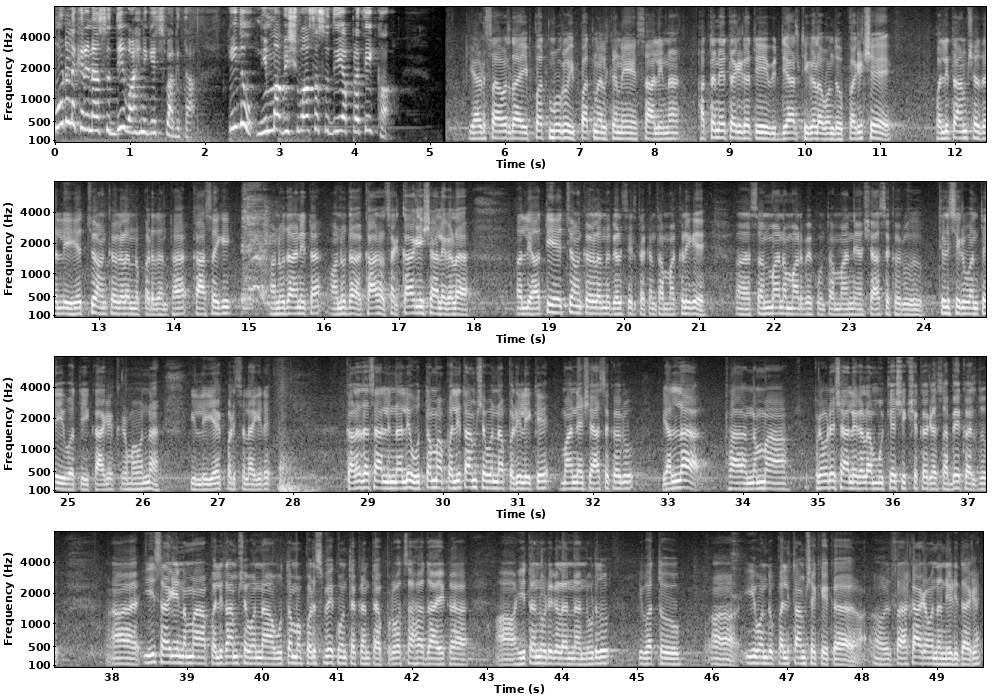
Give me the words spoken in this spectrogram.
ಮೂಡಲಕೆರೆನ ಸುದ್ದಿ ವಾಹಿನಿಗೆ ಸ್ವಾಗತ. ಇದು ನಿಮ್ಮ ವಿಶ್ವಾಸ ಸುದ್ದಿಯ ಪ್ರತೀಕ. ಎರಡು ಸಾವಿರದ ಇಪ್ಪತ್ತ್ಮೂರು ಇಪ್ಪತ್ತ್ನಾಲ್ಕನೇ ಸಾಲಿನ ಹತ್ತನೇ ತರಗತಿ ವಿದ್ಯಾರ್ಥಿಗಳ ಒಂದು ಪರೀಕ್ಷೆ ಫಲಿತಾಂಶದಲ್ಲಿ ಹೆಚ್ಚು ಅಂಕಗಳನ್ನು ಪಡೆದಂತಹ ಖಾಸಗಿ, ಅನುದಾನಿತ, ಅನುದಾ, ಕಾ, ಸರ್ಕಾರಿ ಶಾಲೆಗಳ ಅಲ್ಲಿ ಅತಿ ಹೆಚ್ಚು ಅಂಕಗಳನ್ನು ಗಳಿಸಿರ್ತಕ್ಕಂಥ ಮಕ್ಕಳಿಗೆ ಸನ್ಮಾನ ಮಾಡಬೇಕು ಅಂತ ಮಾನ್ಯ ಶಾಸಕರು ತಿಳಿಸಿರುವಂತೆ ಇವತ್ತು ಈ ಕಾರ್ಯಕ್ರಮವನ್ನು ಇಲ್ಲಿ ಏರ್ಪಡಿಸಲಾಗಿದೆ. ಕಳೆದ ಸಾಲಿನಲ್ಲಿ ಉತ್ತಮ ಫಲಿತಾಂಶವನ್ನು ಪಡೀಲಿಕ್ಕೆ ಮಾನ್ಯ ಶಾಸಕರು, ಎಲ್ಲ ನಮ್ಮ ಪ್ರೌಢಶಾಲೆಗಳ ಮುಖ್ಯ ಶಿಕ್ಷಕರ ಸಭೆ ಕರೆದು ಈ ಸಾರಿ ನಮ್ಮ ಫಲಿತಾಂಶವನ್ನು ಉತ್ತಮಪಡಿಸಬೇಕು ಅಂತಕ್ಕಂಥ ಪ್ರೋತ್ಸಾಹದಾಯಕ ಹಿತನುಡಿಗಳನ್ನು ನುಡಿದು ಇವತ್ತು ಈ ಒಂದು ಫಲಿತಾಂಶಕ್ಕೆ ಕ ಸಹಕಾರವನ್ನು ನೀಡಿದ್ದಾರೆ.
